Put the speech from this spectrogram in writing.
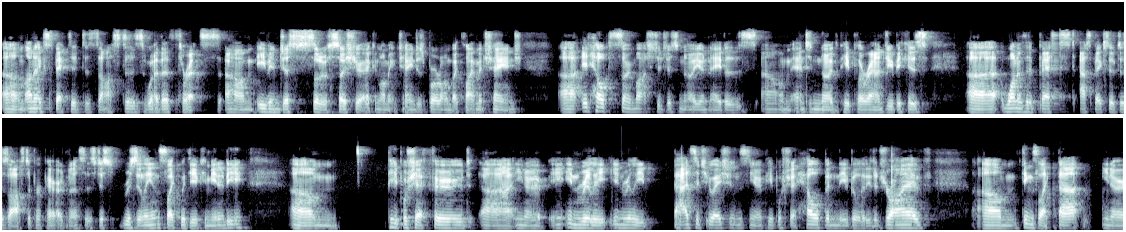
um, unexpected disasters, weather threats, um, even just sort of socioeconomic changes brought on by climate change, uh, it helps so much to just know your neighbors um, and to know the people around you because uh, one of the best aspects of disaster preparedness is just resilience, like with your community. Um, people share food, uh, you know, in, in, really in really bad situations. You know, people should help and the ability to drive, um, things like that. You know,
